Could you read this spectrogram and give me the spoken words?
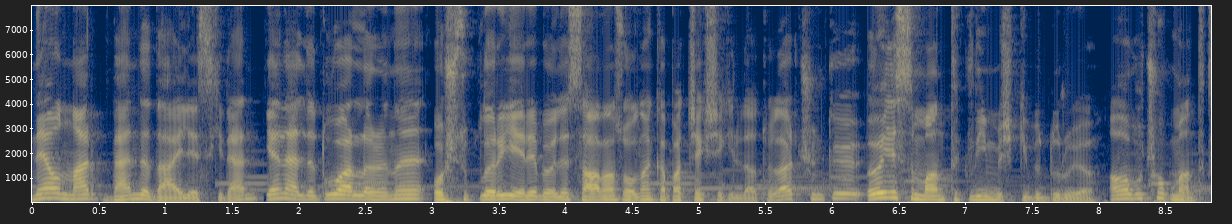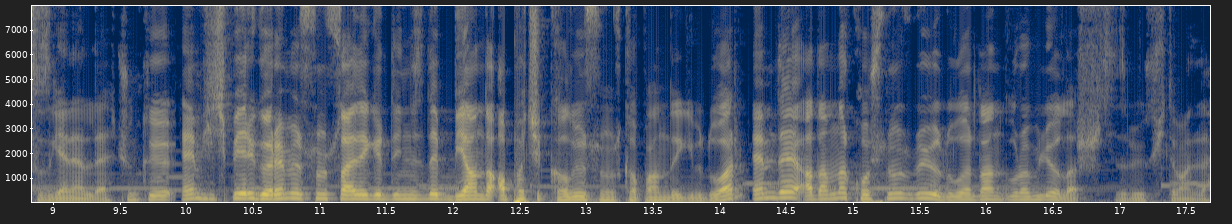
Neonlar ben de dahil eskiden genelde duvarlarını koştukları yeri böyle sağdan soldan kapatacak şekilde atıyorlar. Çünkü öylesi mantıklıymış gibi duruyor. Ama bu çok mantıksız genelde. Çünkü hem hiçbir yeri göremiyorsunuz sayda girdiğinizde bir anda apaçık kalıyorsunuz kapandığı gibi duvar. Hem de adamlar koştuğunuzu duyuyor. Duvardan vurabiliyorlar sizi büyük ihtimalle.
